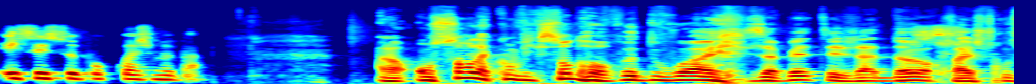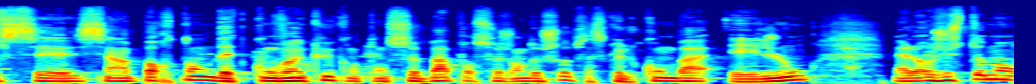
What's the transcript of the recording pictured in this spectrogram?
et c'est ce pourquoi je me bats. Alors, on sent la conviction dans votre voix, Elisabeth, et j'adore. Enfin, je trouve que c'est important d'être convaincu quand on se bat pour ce genre de choses, parce que le combat est long. Mais alors, justement,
